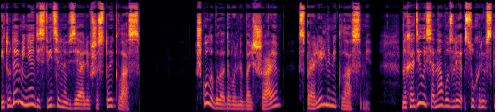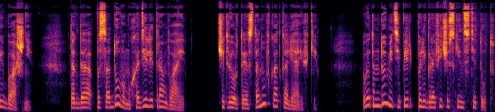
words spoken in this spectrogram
И туда меня действительно взяли в шестой класс. Школа была довольно большая, с параллельными классами. Находилась она возле Сухаревской башни. Тогда по Садовому ходили трамваи. Четвертая остановка от Каляевки. В этом доме теперь полиграфический институт.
